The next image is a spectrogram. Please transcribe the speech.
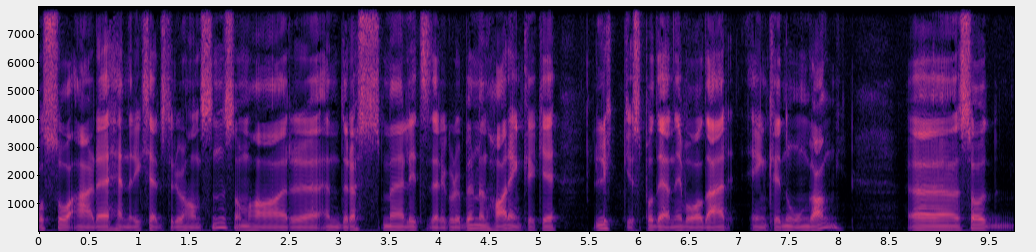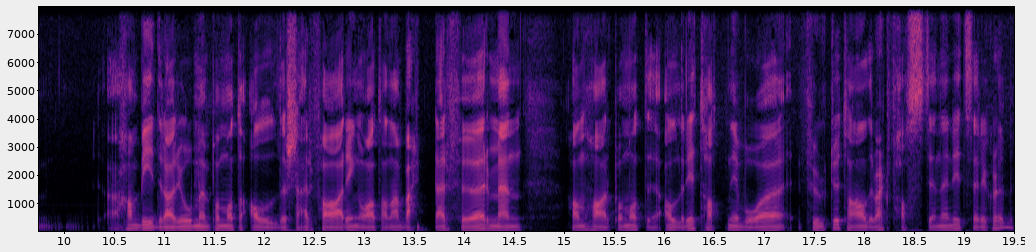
Og så er det Henrik Kjeldstrud Johansen, som har eh, en drøss med eliteserieklubber, men har egentlig ikke lykkes på det nivået der egentlig noen gang. Eh, Så han bidrar jo med på en måte alderserfaring og at han har vært der før, men han har på en måte aldri tatt nivået fullt ut. Han har aldri vært fast i en eliteserieklubb.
